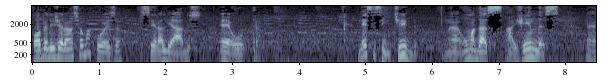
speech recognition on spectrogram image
Co-beligerância é uma coisa, ser aliados é outra. Nesse sentido, né, uma das agendas né,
